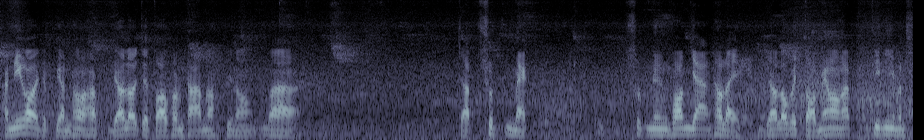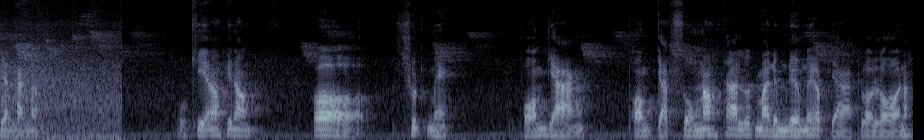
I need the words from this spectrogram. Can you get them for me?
คันนี้ก็จะเปลี่ยนท่อครับ เดี๋ยวเราจะตอบคำถามเนาะพี่น้องว่า จัดชุดแม็กชุดหนึ่งพร้อมยางเท่าไหร่ เดี๋ยวเราไปตอบในห้องครับ ที่นี่มันเสียงดังเนาะโอเคเนาะพี่น้อง ก็ชุดแม็กพร้อมยาง พร้อมจัดทรงเนาะถ้ารถมาเดิมๆเลยครับอยากรอๆเนาะ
